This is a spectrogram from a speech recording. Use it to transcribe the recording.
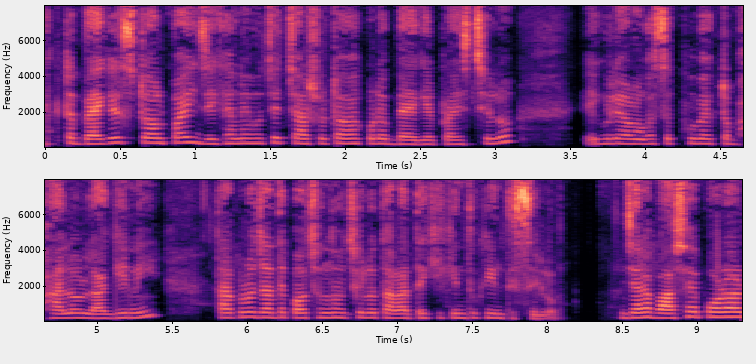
একটা ব্যাগের স্টল পাই, যেখানে হচ্ছে চারশো টাকা করে ব্যাগের প্রাইস ছিল। এগুলি আমার কাছে খুব একটা ভালো লাগেনি। তারপরে যাদের পছন্দ হচ্ছিল তারা দেখে কিন্তু কিনতেছিল। যারা বাসায় পড়ার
